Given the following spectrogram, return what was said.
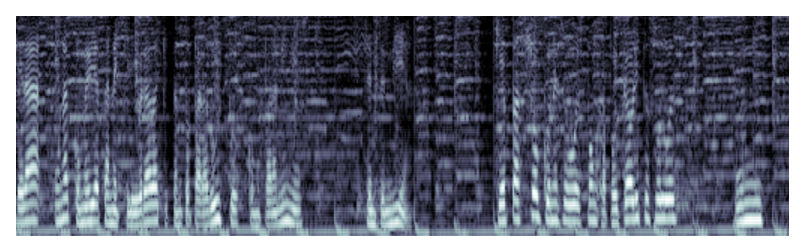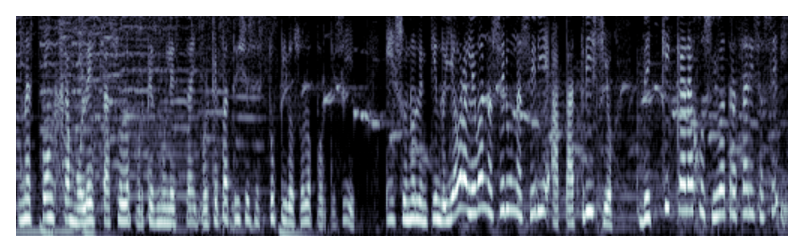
Era una comedia tan equilibrada que tanto para adultos como para niños se entendía. ¿Qué pasó con ese Bob Esponja? Porque ahorita solo es una esponja molesta solo porque es molesta. ¿Y por qué Patricio es estúpido solo porque sí? Eso no lo entiendo. Y ahora le van a hacer una serie a Patricio. ¿De qué carajo se va a tratar esa serie?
